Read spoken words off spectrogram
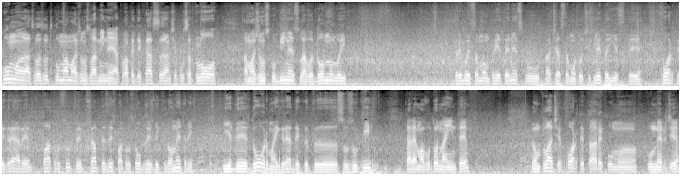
Cum ați văzut cum am ajuns la mine aproape de casă, a început să plouă, am ajuns cu bine, slavă Domnului. Trebuie să mă împrietenesc cu această motocicletă, este foarte grea, are 470-480 de kilometri. E de două ori mai grea decât uh, Suzuki, care am avut-o înainte. Îmi place foarte tare cum, uh, cum merge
